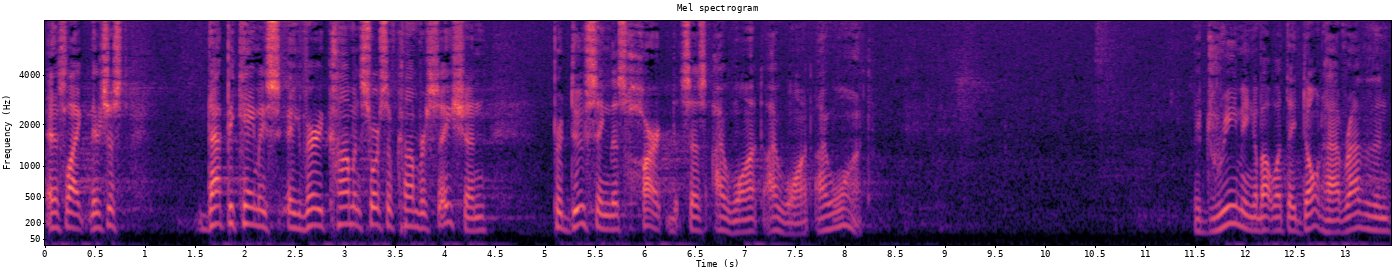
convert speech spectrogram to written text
and it's like, there's just, that became a, a very common source of conversation, producing this heart that says, I want, I want, I want. They're dreaming about what they don't have rather than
